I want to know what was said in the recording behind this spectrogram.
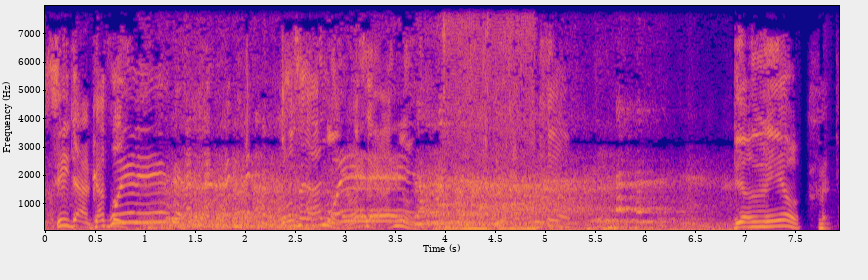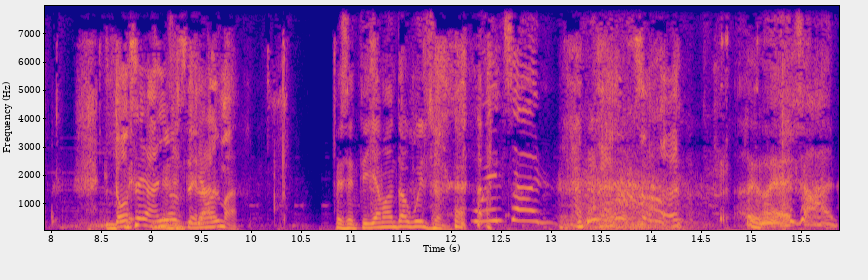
Sí, ya, acá estoy. Willy. 12 años, 12 años. Dios mío. 12 años del llama- alma. Me sentí llamando a Wilson. Wilson. Wilson.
